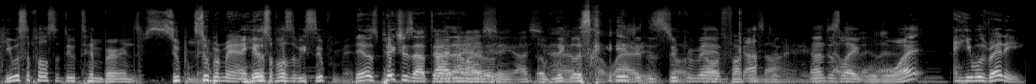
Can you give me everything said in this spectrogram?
he was supposed to do Tim Burton's Superman. Superman. And he was supposed to be Superman. There's pictures out there I that know I have- see I see of that. Nicolas That's Cage in the hilarious, Superman costume. dying, And I'm just like, hilarious. what? and he was ready.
